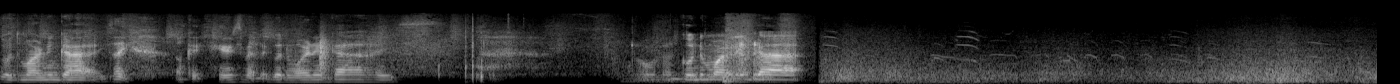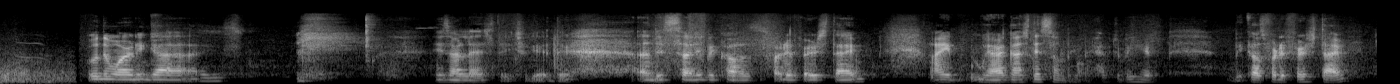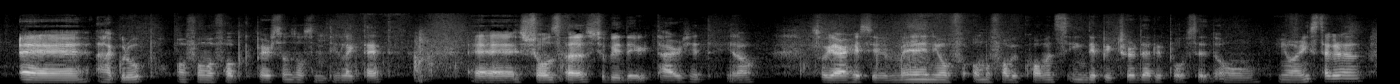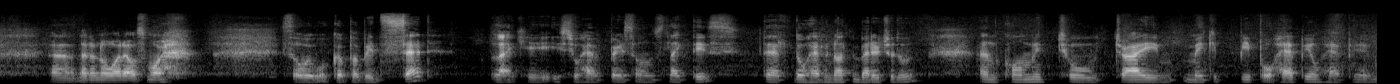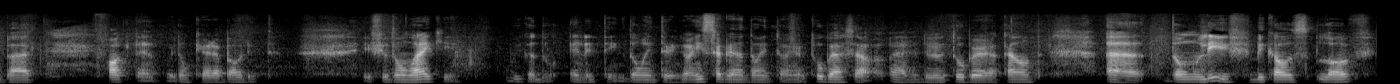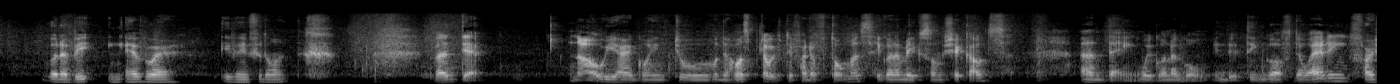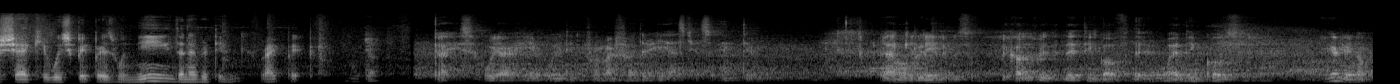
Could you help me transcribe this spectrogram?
Good morning, guys. Like, okay, here's better. Good morning, guys. Good morning, guys. Good morning, guys. It's our last day together, and it's sunny because for the first time, I we are against the sun. Baby. have to be here because for the first time, uh, a group of homophobic persons or something like that uh, shows us to be their target. You know, so we are receiving many of homophobic comments in the picture that we posted on your Instagram. Uh, I don't know what else more. So we woke up a bit sad, like he is to have persons like this that don't have nothing better to do and coming to try make people happy and happy but fuck them we don't care about it if you don't like it we can do anything don't enter in your instagram don't enter your youtuber uh, the youtuber account uh, don't leave because love gonna be in everywhere even if you don't but yeah now we are going to the hospital with the father of Thomas. He's gonna make some checkouts and then we're gonna go in the thing of the wedding for check which papers we need and everything. Right, babe? Yeah. Guys, we are here waiting for my father. He has just entered. Luckily, because we, the thing of the wedding goes here, you know.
